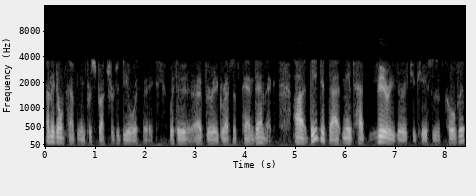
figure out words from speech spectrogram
and they don't have the infrastructure to deal with a with a, a very aggressive pandemic. Uh, they did that, and they've had very very few cases of COVID,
